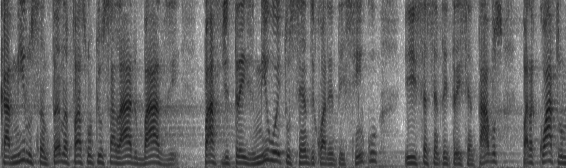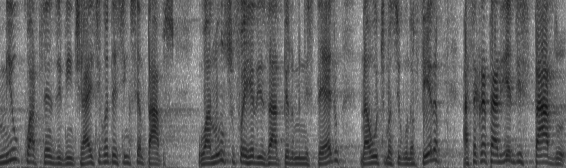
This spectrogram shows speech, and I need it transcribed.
Camilo Santana faz com que o salário base passe de R$ 3.845,63 para R$ 4.420,55 o anúncio foi realizado pelo Ministério na última segunda-feira. A Secretaria de Estado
